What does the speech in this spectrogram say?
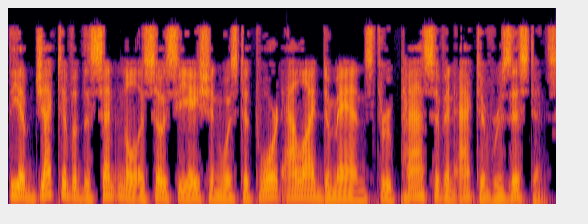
The objective of the Sentinel Association was to thwart Allied demands through passive and active resistance.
